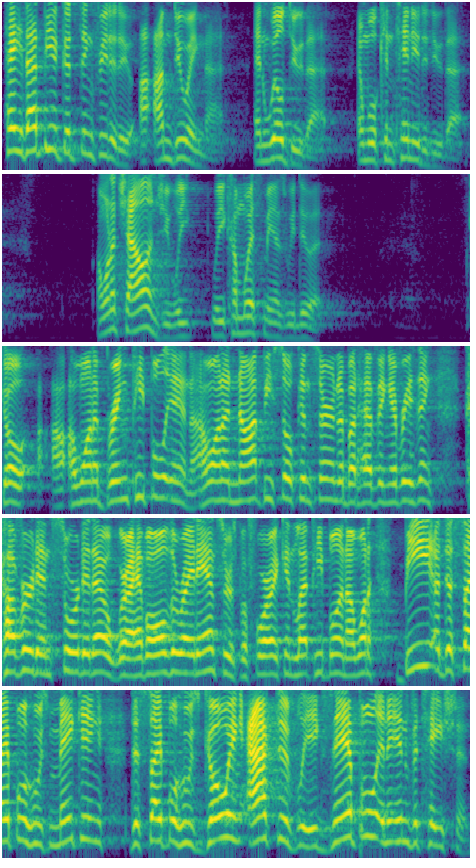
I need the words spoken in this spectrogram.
Hey, that'd be a good thing for you to do. I- am doing that, and we'll do that, and we'll continue to do that. I want to challenge you. Will, you. will you come with me as we do it? Go, I, I want to bring people in. I want to not be so concerned about having everything covered and sorted out where I have all the right answers before I can let people in. I want to be a disciple who's making disciple who's going actively, example and invitation.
